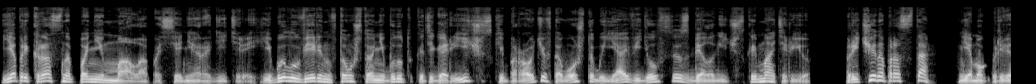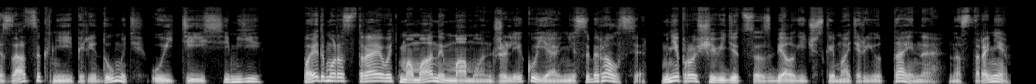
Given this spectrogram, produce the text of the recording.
Я прекрасно понимал опасения родителей и был уверен в том, что они будут категорически против того, чтобы я виделся с биологической матерью, Причина проста. Я мог привязаться к ней и передумать, уйти из семьи. Поэтому расстраивать маман и маму Анжелику я не собирался. Мне проще видеться с биологической матерью тайно, на стороне.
